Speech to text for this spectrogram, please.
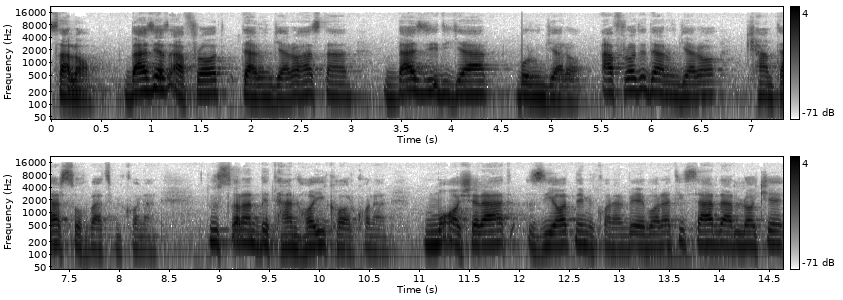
سلام. بعضی از افراد درونگرا هستند بعضی دیگر برونگرا. افراد درونگرا کمتر صحبت می‌کنن دوست دارن به تنهایی کار کنن. معاشرت زیاد نمی‌کنن به عبارتی سر در لاک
